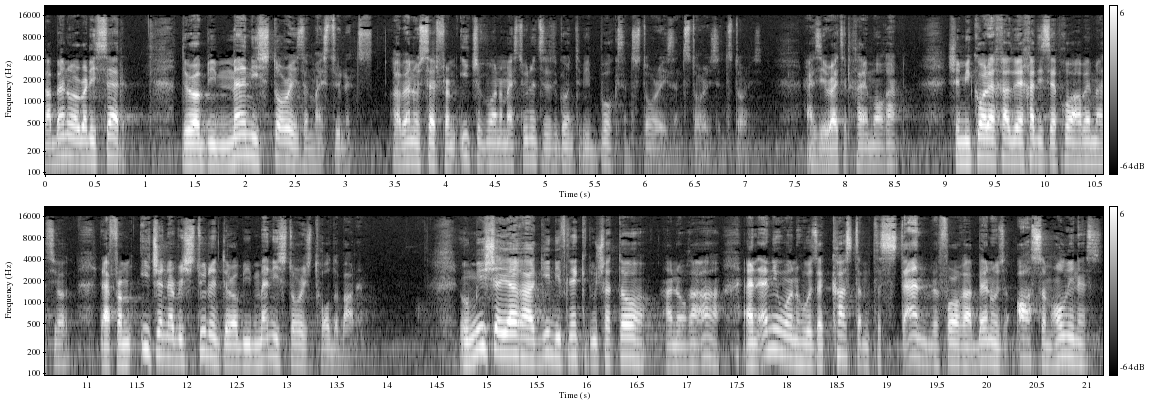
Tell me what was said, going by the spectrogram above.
Rabbeinu already said, there will be many stories of my students. Rabbeinu said, from each of one of my students is going to be books and stories and stories and stories. As he writes in Chayei Moharan. That from each and every student there will be many stories told about him. And anyone who is accustomed to stand before Rabbeinu's awesome holiness,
